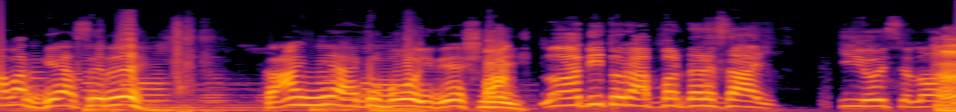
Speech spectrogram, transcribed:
আমার গ্যাসে রে। নিয়ে একটু বই রেস নেই। লদি তোর আব্বার দ্বারে যাই। কি হয়েছে লদি?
